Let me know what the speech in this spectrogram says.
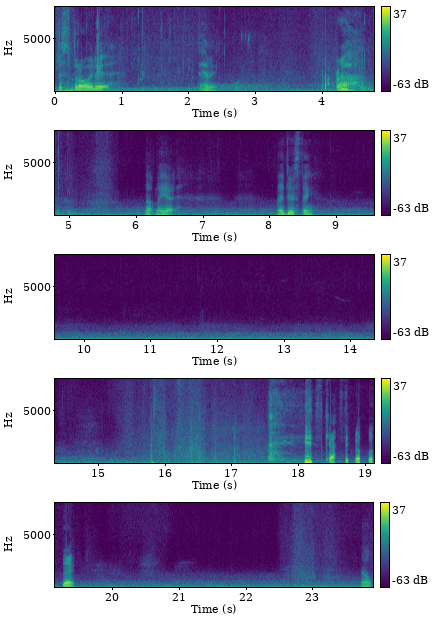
Just throwing it. Damn it. Not, not yet. Let do his thing. He's casting over there. Nope,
